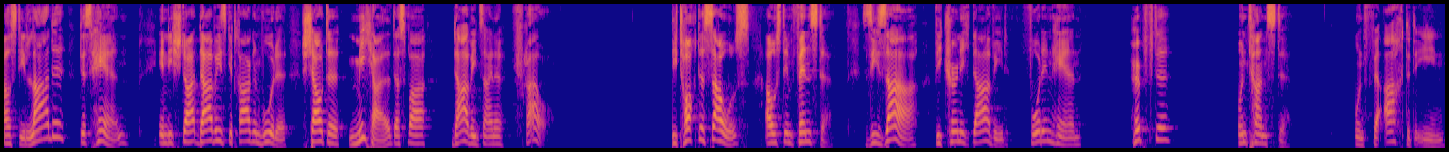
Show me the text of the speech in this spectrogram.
als die Lade des Herrn in die Stadt Davids getragen wurde, schaute Michael, das war David seine Frau, die Tochter Sauls, aus dem Fenster. Sie sah, wie König David vor dem Herrn hüpfte und tanzte und verachtete ihn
